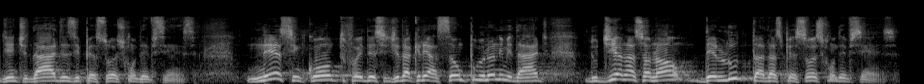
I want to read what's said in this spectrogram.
de Entidades e Pessoas com Deficiência. Nesse encontro foi decidida a criação por unanimidade do Dia Nacional de Luta das Pessoas com Deficiência.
